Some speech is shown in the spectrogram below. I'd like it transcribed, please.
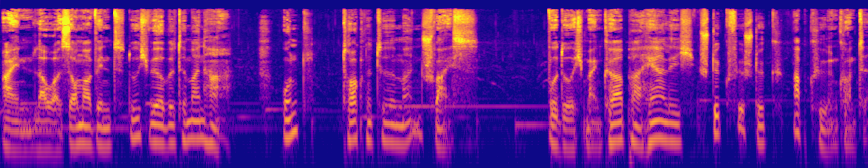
Ein lauer Sommerwind durchwirbelte mein Haar und trocknete meinen Schweiß, wodurch mein Körper herrlich Stück für Stück abkühlen konnte.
